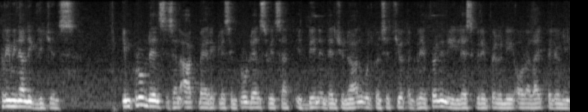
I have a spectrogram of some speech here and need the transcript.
Criminal negligence. Imprudence is an act by reckless imprudence which had it been intentional would constitute a grave felony, less grave felony, or a light felony.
